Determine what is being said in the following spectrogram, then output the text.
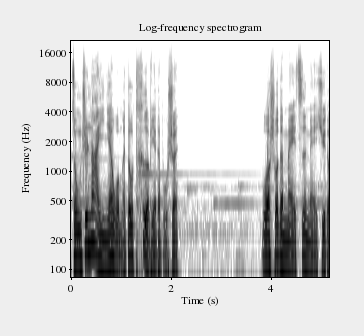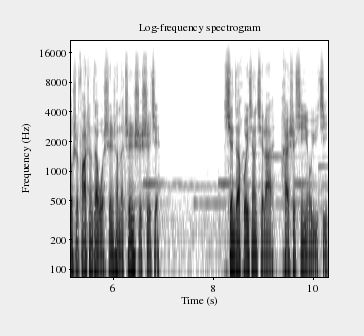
总之那一年我们都特别的不顺。我说的每字每句都是发生在我身上的真实事件。现在回想起来还是心有余悸，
